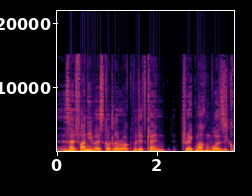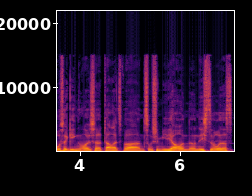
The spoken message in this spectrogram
ist halt funny, weil Scott Rock wird jetzt kein Track machen, wo er sich groß dagegen äußert. Damals war ein Social Media und noch nicht so, das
